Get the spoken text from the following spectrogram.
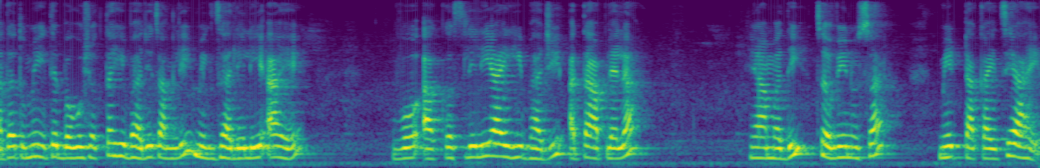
आता तुम्ही इथे बघू शकता ही भाजी चांगली मिक्स झालेली आहे व आकसलेली आहे ही भाजी. आता आपल्याला ह्यामध्ये चवीनुसार मीठ टाकायचे आहे.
